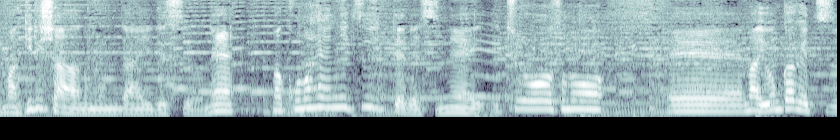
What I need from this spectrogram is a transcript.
まあ、ギリシャの問題ですよね。まあ、この辺についてですね、一応、その、えー、まあ、4か月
